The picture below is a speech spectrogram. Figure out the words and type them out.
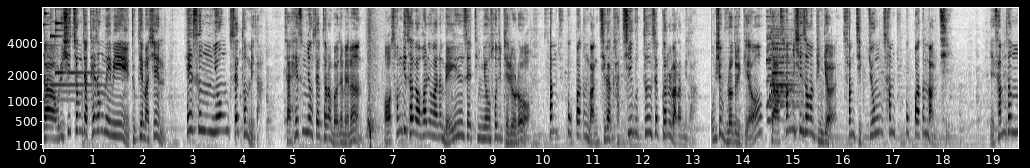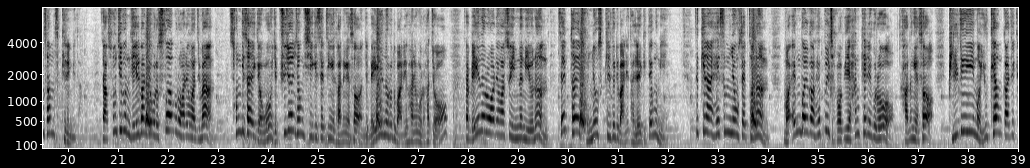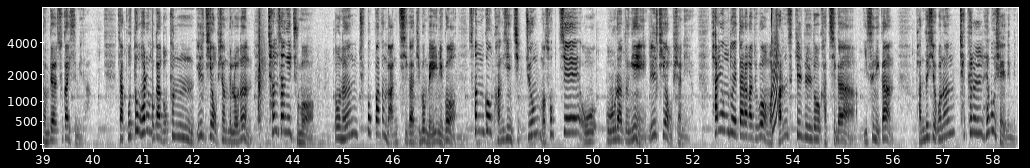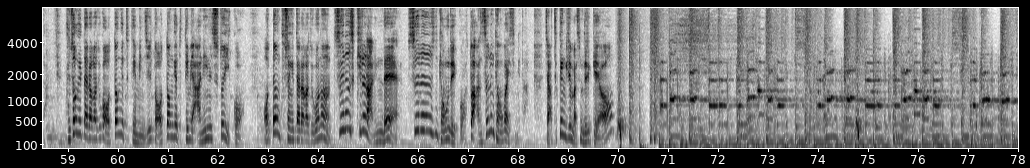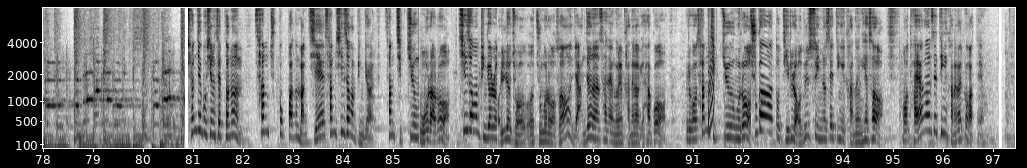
자, 우리 시청자 태성님이 득템하신 해습용 셉터입니다. 자, 해습용 셉터란 뭐냐면은 어, 성기사가 활용하는 메인 세팅용 소집 재료로 3축복받은 망치가 같이 붙은 셉터를 말합니다. 옵션 불러드릴게요. 자, 3 신성한 빈결, 3 집중, 3 축복받은 망치. 예, 333 스킬입니다. 자, 소집은 이제 일반적으로 수압으로 활용하지만 성기사의 경우 이제 퓨전 형식이 세팅이 가능해서 이제 메인으로도 많이 활용을 하죠. 자, 메인으로 활용할 수 있는 이유는 셉터의 전용 스킬들이 많이 달려있기 때문이에요. 특히나 해습용 셉터는 뭐 앵벌과 횃불 작업이 한 캐릭으로 가능해서 빌드의 뭐 유쾌함까지 겸비할 수가 있습니다. 자, 보통 활용도가 높은 1티어 옵션들로는 천상의 주먹 또는 축복받은 망치가 기본 메인이고 선고, 광신, 집중, 뭐 속죄, 오, 오라 등이 1티어 옵션이에요. 활용도에 따라 가지고 뭐 다른 스킬들도 가치가 있으니까 반드시 요거는 체크를 해보셔야 됩니다. 구성에 따라 가지고 어떤 게 득템인지 또 어떤 게 득템이 아닐 수도 있고 어떤 구성에 따라 가지고는 쓰는 스킬은 아닌데 쓰는 경우도 있고 또 안 쓰는 경우가 있습니다. 자 득템 기준 말씀드릴게요. 현재 보시는 셉터는 3 축복받은 망치에 3 신성한 빈결, 3 집중 오라로 신성한 빈결로 올려줌으로써 이제 안전한 사냥을 가능하게 하고 그리고 3 집중으로 추가 또 딜을 얻을 수 있는 세팅이 가능해서 뭐 다양한 세팅이 가능할 것 같아요.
